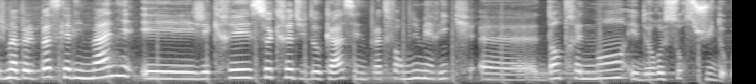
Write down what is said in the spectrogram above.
Je m'appelle Pascaline Magne et j'ai créé Secret Judoka. C'est une plateforme numérique euh, d'entraînement et de ressources judo.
